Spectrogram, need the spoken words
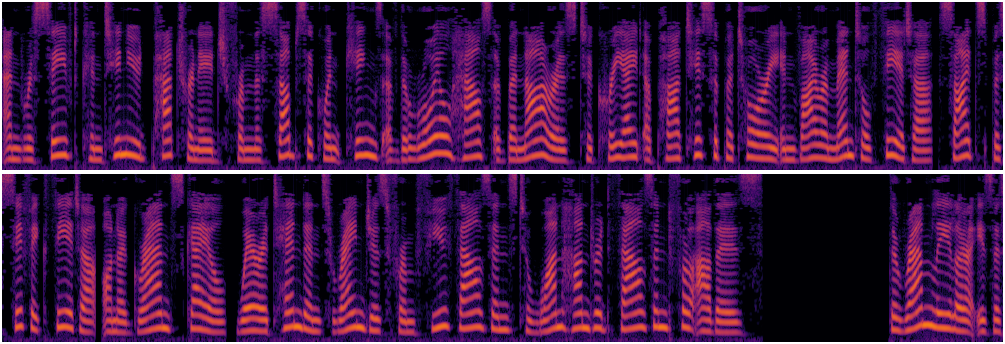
and received continued patronage from the subsequent kings of the royal house of Benares to create a participatory environmental theatre site-specific theatre on a grand scale, where attendance ranges from few thousands to 100,000 for others. The Ramlila is a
